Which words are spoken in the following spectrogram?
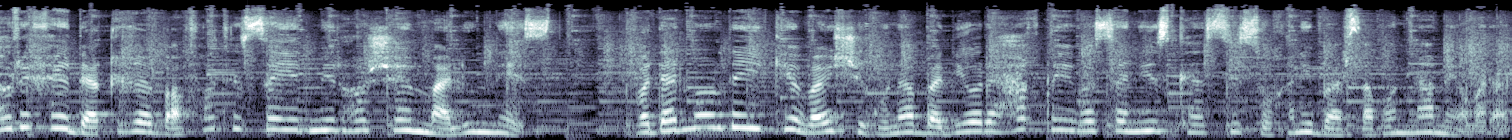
تاریخ دقیق وفات سید میر هاشم معلوم نیست و در مورد ای که وی چگونه به دیار حق پیوسته نیست کسی سخنی بر زبان نمی آورد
